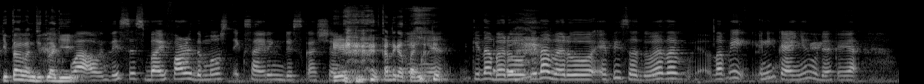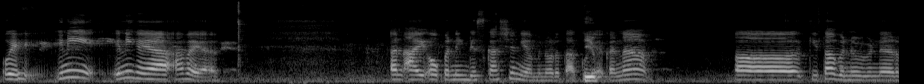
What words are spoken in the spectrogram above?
Kita lanjut lagi. Wow, this is by far the most exciting discussion. Iya, kan kata gue Kayaknya kita baru kita baru episode 2 tapi, tapi ini kayaknya udah kayak oke, ini ini kayak apa ya? An eye opening discussion ya menurut aku Yep. ya karena eh, kita bener-bener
